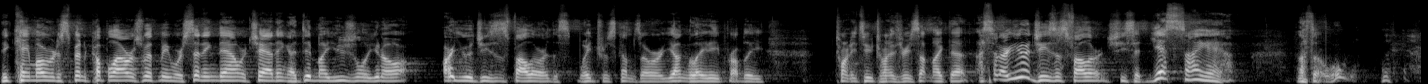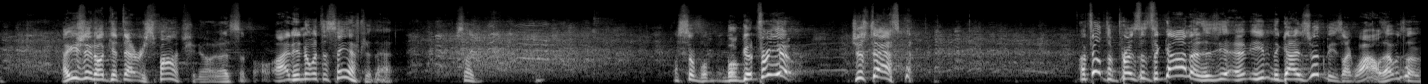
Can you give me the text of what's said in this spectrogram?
He came over to spend a couple hours with me. We're sitting down, we're chatting. I did my usual, you know, are you a Jesus follower? This waitress comes over, a young lady, probably 22, 23, something like that. I said, Are you a Jesus follower? And she said, Yes, I am. I thought, Whoa. I usually don't get that response, you know. And I said, I didn't know what to say after that. It's like, I said, Well, well good for you. Just ask. I felt the presence of God. Even the guys with me, he's like, Wow, that was a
